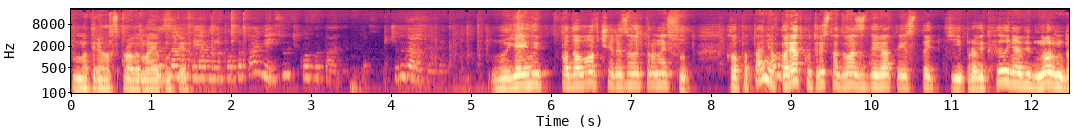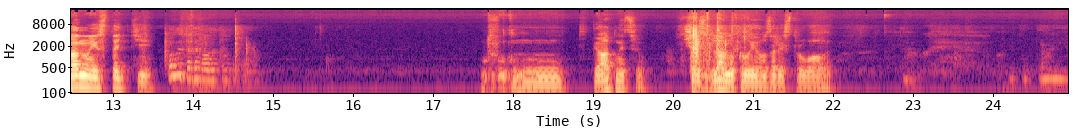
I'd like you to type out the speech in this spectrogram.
В матеріалах справи має Коли саме бути. заявлено клопотання і суть клопотання. Чи ви зараз заявляєте? Ну я його й подавав через електронний суд. Клопотання в порядку 329 статті про відхилення від норм даної статті. Коли подавали клопотання? В п'ятницю. Зараз гляну, коли його зареєстрували. Клопотання.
